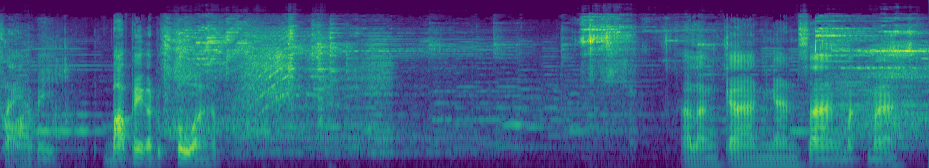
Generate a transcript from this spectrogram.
ใส่เข้าไป บัฟให้กับทุกตัวครับ อลังการงานสร้างมากก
